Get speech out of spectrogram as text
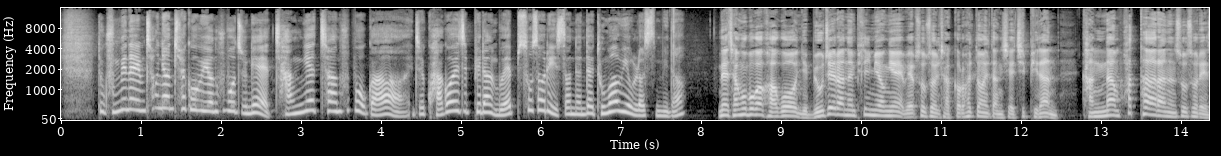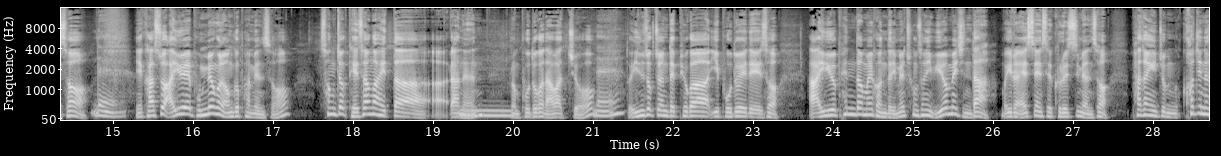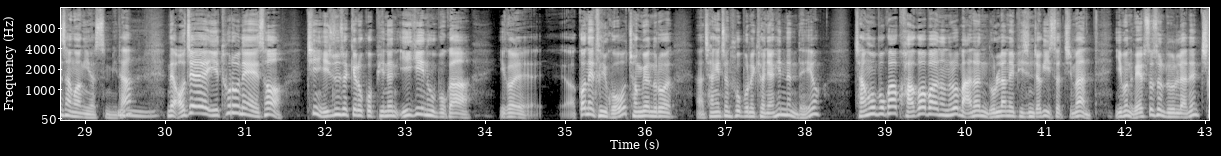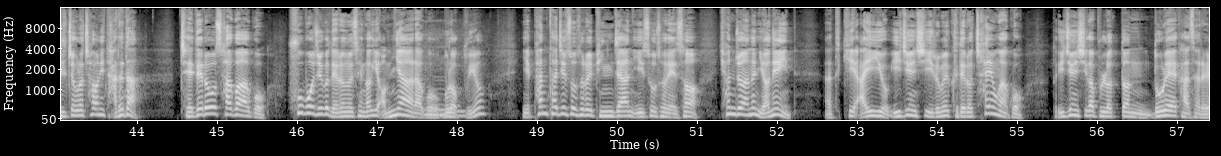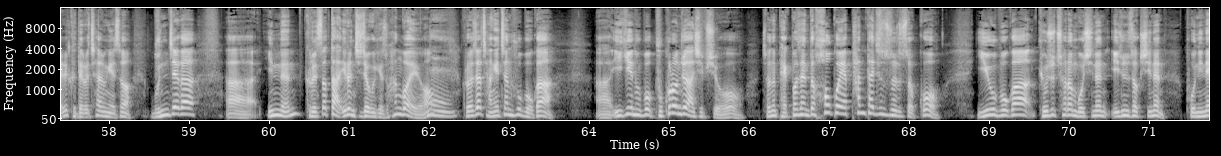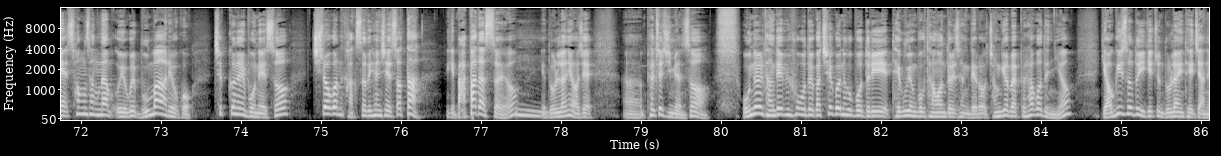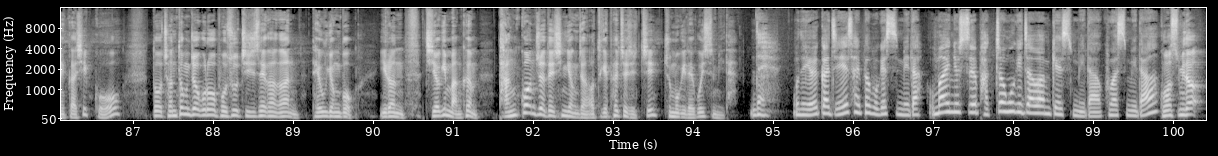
또 국민의힘 청년 최고위원 후보 중에 장예찬 후보가 이제 과거에 집필한 웹 소설이 있었는데 도마 위에 올랐습니다. 네, 장 후보가 과거 묘재라는 필명의 웹소설 작가로 활동할 당시에 집필한 강남 화타라는 소설에서 네. 가수 아이유의 본명을 언급하면서 성적 대상화했다라는 음. 그런 보도가 나왔죠. 네. 또 이준석 전 대표가 이 보도에 대해서 아이유 팬덤을 건드리면 총선이 위험해진다. 뭐 이런 SNS에 글을 쓰면서 파장이 좀 커지는 상황이었습니다. 음. 근데 어제 이 토론회에서 친 이준석계로 꼽히는 이기인 후보가 이걸 꺼내 들고 정면으로 장혜천 후보를 겨냥했는데요. 장 후보가 과거 발언으로 많은 논란을 빚은 적이 있었지만 이번 웹소설 논란은 질적으로 차원이 다르다. 제대로 사과하고 후보직을 내려놓을 생각이 없냐라고 음. 물었고요. 이 판타지 소설을 빙자한 이 소설에서 현존하는 연예인, 아, 특히 아이유, 이지은 씨 이름을 그대로 차용하고 또 이지은 씨가 불렀던 노래 가사를 그대로 차용해서 문제가 아, 있는 글을 썼다 이런 지적을 계속 한 거예요. 네. 그러자 장예찬 후보가 아, 이기인 후보 부끄러운 줄 아십시오. 저는 100% 허구의 판타지 소설을 썼고 이 후보가 교주처럼 모시는 이준석 씨는 본인의 성상남 의혹을 무마하려고 측근을 보내서 7억 원 각서를 현실에 썼다. 이게 맞받았어요. 음. 논란이 어제 어, 펼쳐지면서 오늘 당대표 후보들과 최고위 후보들이 대구 영북 당원들을 상대로 정결 발표를 하거든요. 여기서도 이게 좀 논란이 되지 않을까 싶고 또 전통적으로 보수 지지세가 강한 대구 경북 이런 지역인 만큼 당권주자들 신경전 어떻게 펼쳐질지 주목이 되고 있습니다. 네. 오늘 여기까지 살펴보겠습니다. 오마이뉴스 박정호 기자와 함께했습니다. 고맙습니다. 고맙습니다.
